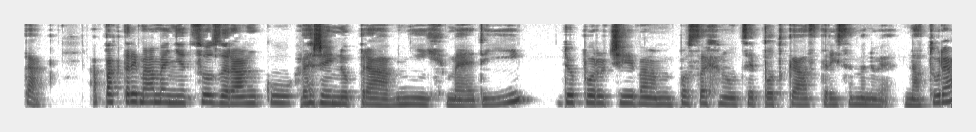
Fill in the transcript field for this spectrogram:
Tak, a pak tady máme něco z ranku veřejnoprávních médií. Doporučuji vám poslechnout si podcast, který se jmenuje Natura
